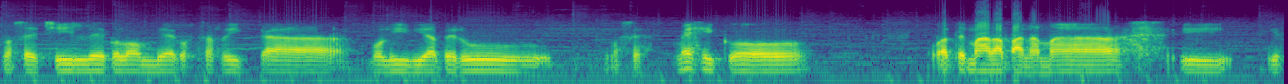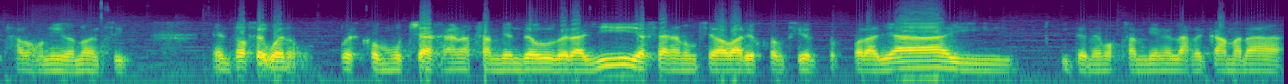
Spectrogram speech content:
no sé, Chile, Colombia, Costa Rica, Bolivia, Perú, no sé, México, Guatemala, Panamá y, y Estados Unidos, ¿no? En sí. Entonces, bueno, pues con muchas ganas también de volver allí. Ya se han anunciado varios conciertos por allá y, tenemos también en la recámara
